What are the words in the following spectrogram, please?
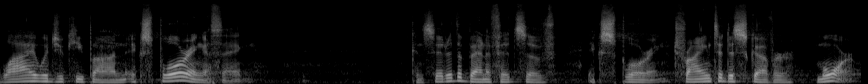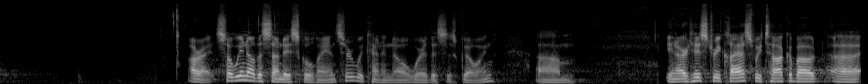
why would you keep on exploring a thing? Consider the benefits of exploring, trying to discover more. All right, so we know the Sunday school answer. We kind of know where this is going. Um, in art history class, we talk about uh,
